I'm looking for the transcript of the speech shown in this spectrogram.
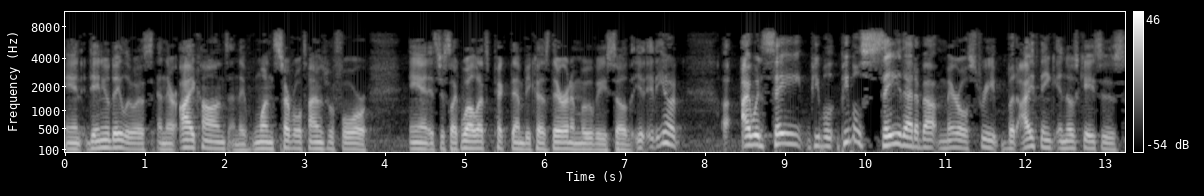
and Daniel Day Lewis, and they're icons, and they've won several times before, and it's just like, well, let's pick them because they're in a movie. So it, you know, I would say people people say that about Meryl Streep, but I think in those cases,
